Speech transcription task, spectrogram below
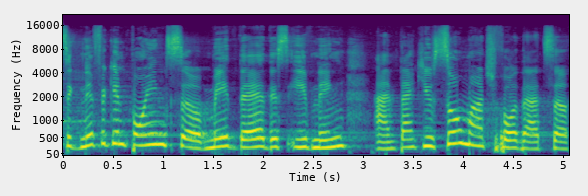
significant points uh, made there this evening, and thank you so much for that, sir.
